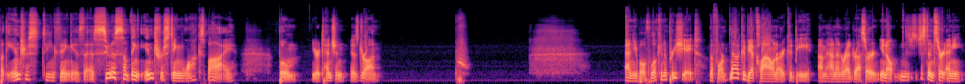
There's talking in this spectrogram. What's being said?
But the interesting thing is that as soon as something interesting walks by, boom, your attention is drawn. And you both look and appreciate the form. Now, it could be a clown or it could be a man in a red dress or, you know, just insert any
